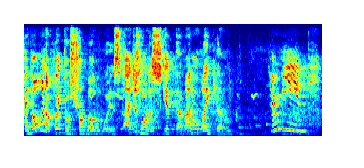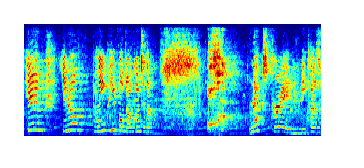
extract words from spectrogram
I don't want to fight those trombone boys. I just want to skip them. I don't like them. They're mean. And, you know, mean people don't go to the next grade because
